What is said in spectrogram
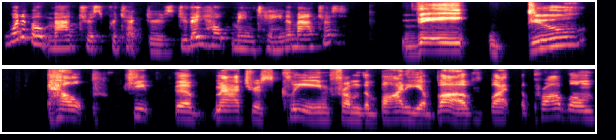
what about mattress protectors? Do they help maintain a mattress? They do help keep the mattress clean from the body above, but the problem,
